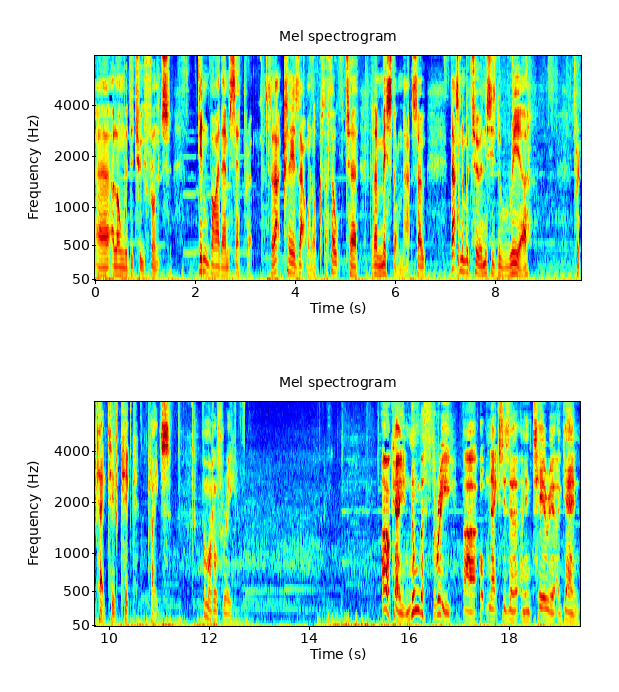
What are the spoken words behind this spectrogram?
uh, along with the two fronts. Didn't buy them separate. So that clears that one up because I felt uh, that I missed on that. So that's number two, and this is the rear protective kick plates for Model 3. Okay, number three uh, up next is a, an interior again.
